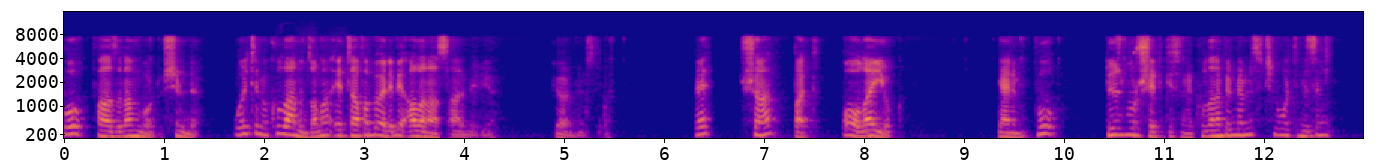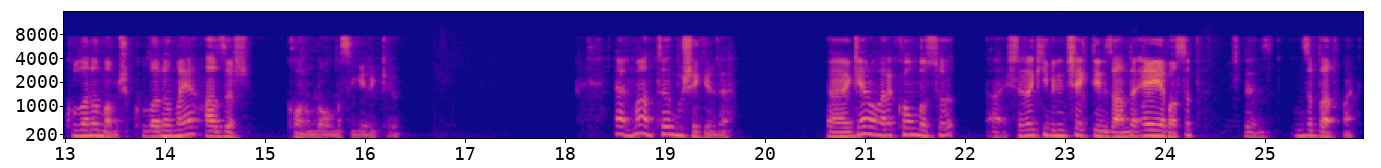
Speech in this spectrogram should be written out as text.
Bu fazladan vurdu. Şimdi ultimi kullandığım zaman etrafa böyle bir alan hasar veriyor. Gördüğünüz gibi. Ve şu an bak o olay yok. Yani bu düz vuruş etkisini kullanabilmemiz için ultimizin kullanılmamış, kullanılmaya hazır konumda olması gerekiyor. Yani mantığı bu şekilde. Ee, genel olarak kombosu işte rakibini çektiğiniz anda E'ye basıp işte zıplatmak.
